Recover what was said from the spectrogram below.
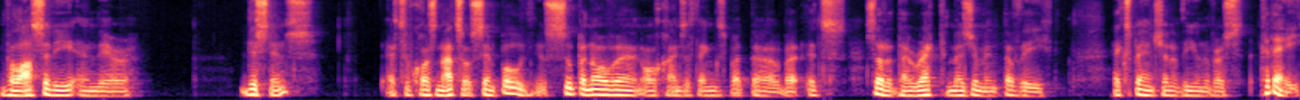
velocity and their distance. It's of course not so simple. Use supernova and all kinds of things, but uh, but it's sort of direct measurement of the expansion of the universe today,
